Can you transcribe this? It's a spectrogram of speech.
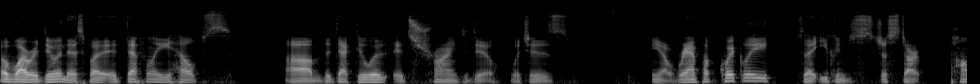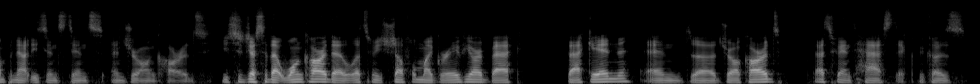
of why we're doing this. But it definitely helps um, the deck do what it's trying to do, which is you know ramp up quickly so that you can just, start pumping out these instants and drawing cards. You suggested that one card that lets me shuffle my graveyard back back in and uh, draw cards. That's fantastic because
